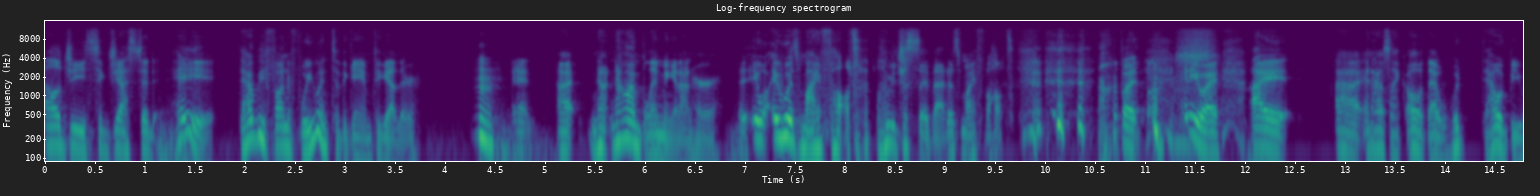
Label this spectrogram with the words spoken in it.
lg suggested hey that would be fun if we went to the game together Hmm. and uh, now, now I'm blaming it on her. It, it was my fault. Let me just say that it's my fault. but anyway, I uh, and I was like, oh, that would that would be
